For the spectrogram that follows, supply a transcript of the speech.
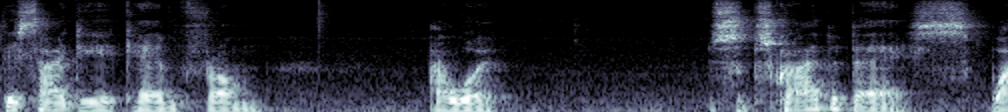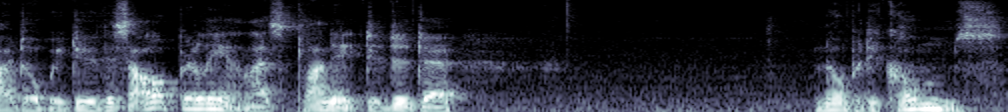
This idea came from our subscriber base. Why don't we do this? Oh brilliant let's plan it. Da, da, da. nobody comes.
